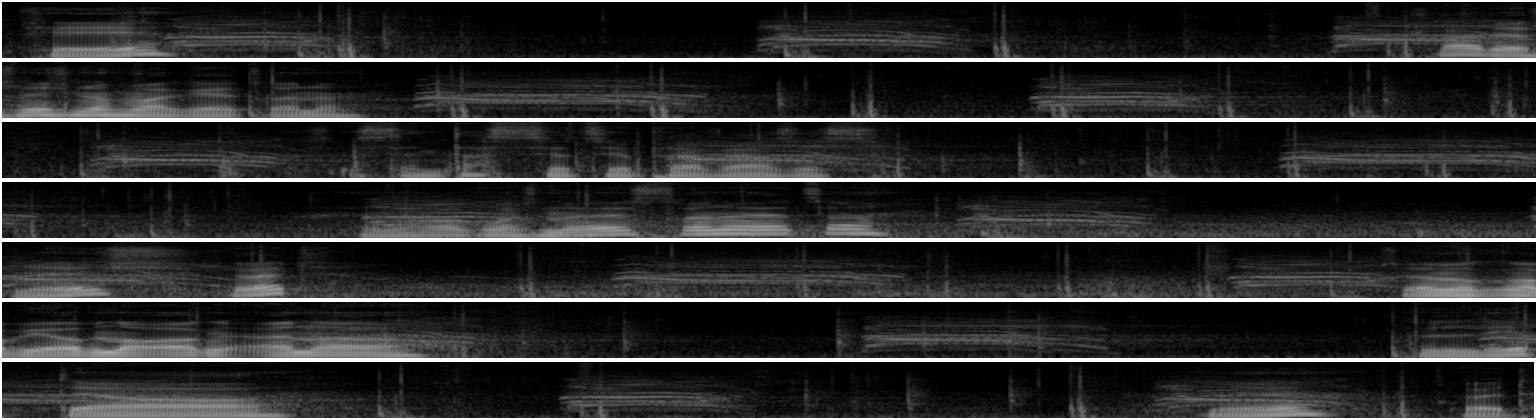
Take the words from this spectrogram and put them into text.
Okay. Schade, ist nicht nochmal Geld drin. Was ist denn das jetzt hier perverses? Hier noch irgendwas Neues drin jetzt? Nicht? Gut. So, mal gucken, ob hier oben noch irgendeiner lebt, der... Ne? Gut.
